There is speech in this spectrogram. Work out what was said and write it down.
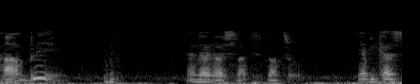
Can't be. No, no, no, it's not. It's not true. Yeah, because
